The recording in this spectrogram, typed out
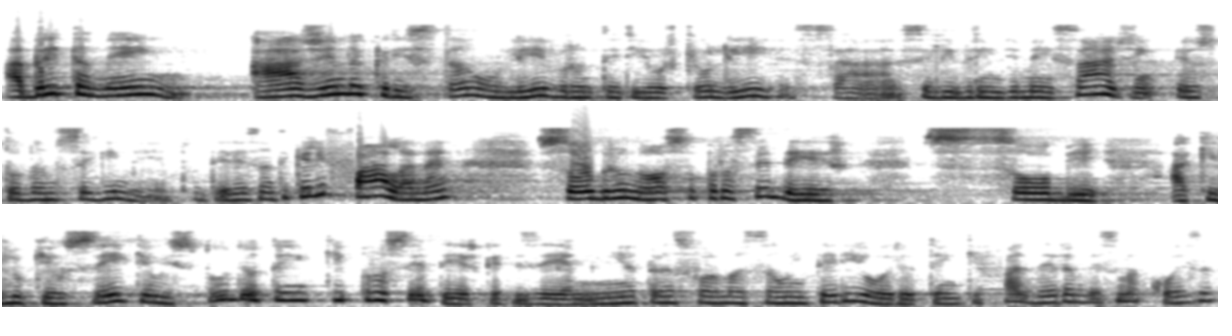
abri também a Agenda Cristã, o livro anterior que eu li, essa, esse livrinho de mensagem, eu estou dando seguimento. Interessante que ele fala, né, sobre o nosso proceder, sobre aquilo que eu sei que eu estudo, eu tenho que proceder, quer dizer, a minha transformação interior, eu tenho que fazer a mesma coisa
